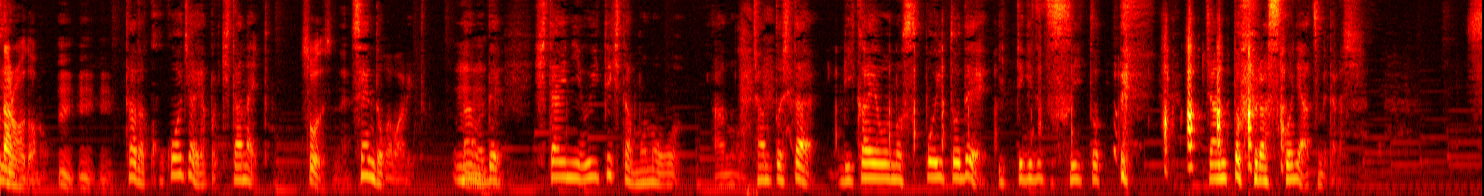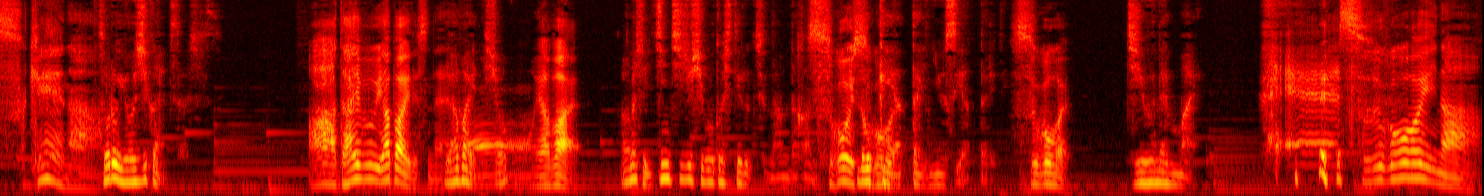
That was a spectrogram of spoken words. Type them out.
なるほど。うんうんうん。ただここはじゃあやっぱ汚いと。そうですね。鮮度が悪いと。なのうんで、額に浮いてきたものを、あの、ちゃんとした理科用のスポイトで一滴ずつ吸い取って、ちゃんとフラスコに集めたらしい。すげえな。それを4時間やってたらしい。ああ、だいぶやばいですね。やばいでしょ？やばい。あの人一日中仕事してるんですよ、なんだかんだ。すごいすごいロケや。ったりニュースやったりで。すごい。10年前。へえ、すごいな。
